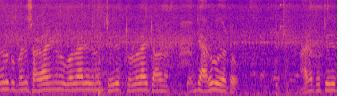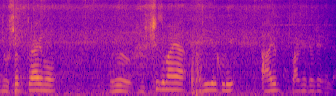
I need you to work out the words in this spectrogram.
അവർക്ക് പല സഹായങ്ങളും ഉപകാരങ്ങളും ചെയ്തിട്ടുള്ളതായിട്ടാണ് എന്റെ അറിവ് കേട്ടോ. അതിനെപ്പറ്റി ഒരു ദുഷഭിപ്രായമോ ഒരു നിശ്ചിതമായ രീതിയിൽ കൂടി ആരും പറഞ്ഞു കേട്ടിട്ടില്ല.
